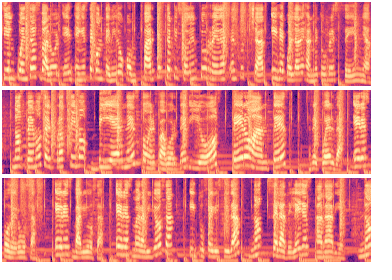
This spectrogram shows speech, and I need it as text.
Si encuentras valor en, este contenido, comparte este episodio en tus redes, en tu chat y recuerda dejarme tu reseña. Nos vemos el próximo viernes con el favor de Dios. Pero antes, recuerda, eres poderosa, eres valiosa, eres maravillosa y tu felicidad no se la delegues a nadie. No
